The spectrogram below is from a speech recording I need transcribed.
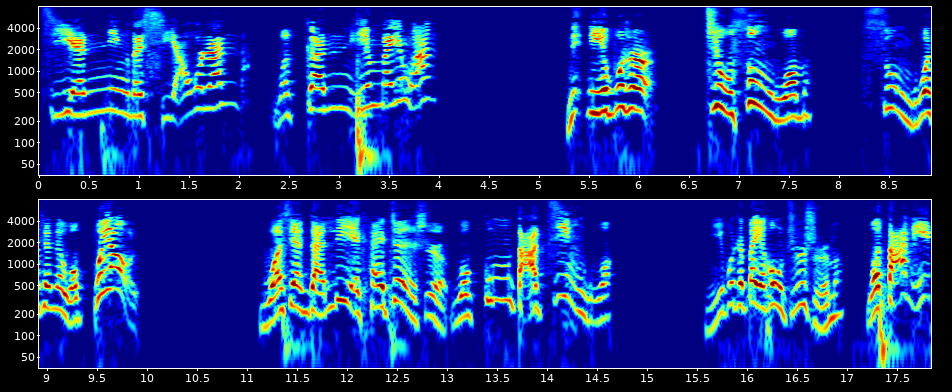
奸佞的小人呐，我跟你没完！你你不是救宋国吗？宋国现在我不要了，我现在列开阵势，我攻打晋国，你不是背后指使吗？我打你！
